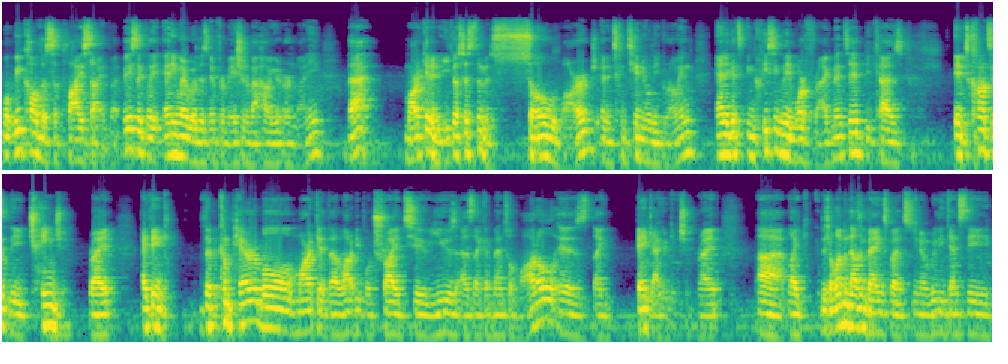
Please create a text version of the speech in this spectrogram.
what we call the supply side, but basically anywhere where there's information about how you earn money, that market and ecosystem is so large and it's continually growing and it gets increasingly more fragmented because it's constantly changing right i think the comparable market that a lot of people try to use as like a mental model is like bank aggregation right? Uh, like there's 11000 banks but it's you know really densely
